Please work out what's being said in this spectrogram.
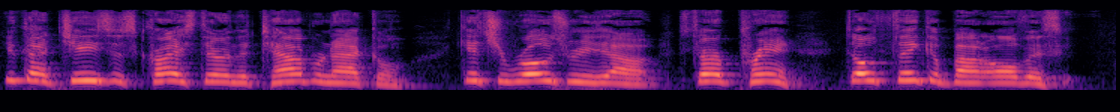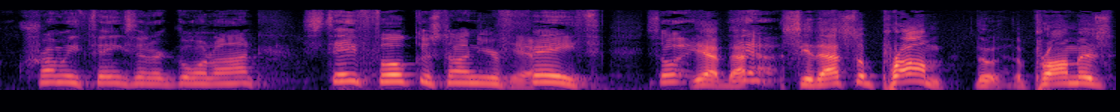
You got Jesus Christ there in the tabernacle. Get your rosaries out. Start praying. Don't think about all this." Crummy things that are going on. Stay focused on your faith. So Yeah, that see that's the problem. The the problem is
